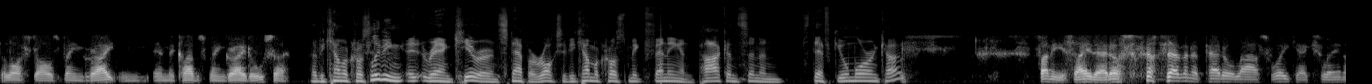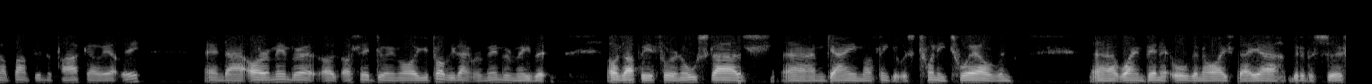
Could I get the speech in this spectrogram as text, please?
the lifestyle's been great, and, and the club's been great also. Have you come across living around Kirra and Snapper Rocks? Have you come across Mick Fanning and Parkinson and Steph Gilmore and co? Funny you say that. I was, I was having a paddle last week actually, and I bumped into Parko out there. And uh, I remember I, I said to him, "Oh, you probably don't remember me, but I was up here for an All Stars um, game. I think it was 2012, and uh, Wayne Bennett organised a uh, bit of a surf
